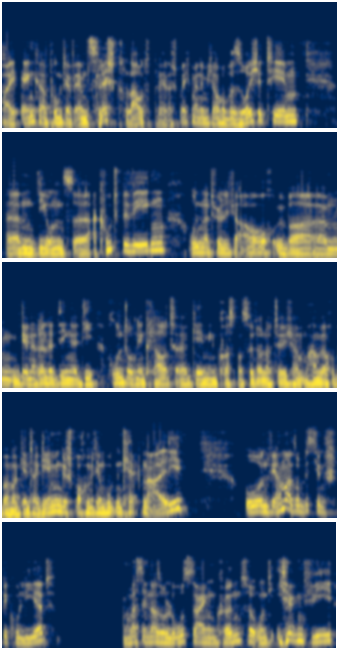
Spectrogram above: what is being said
bei anchor.fm slash cloudplay. Da sprechen wir nämlich auch über solche Themen, ähm, die uns äh, akut bewegen und natürlich auch über ähm, generelle Dinge, die rund um den Cloud äh, Gaming Kosmos sind. Und natürlich haben, haben wir auch über Magenta Gaming gesprochen mit dem guten Captain Aldi. Und wir haben mal so ein bisschen spekuliert, was denn da so los sein könnte und irgendwie,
